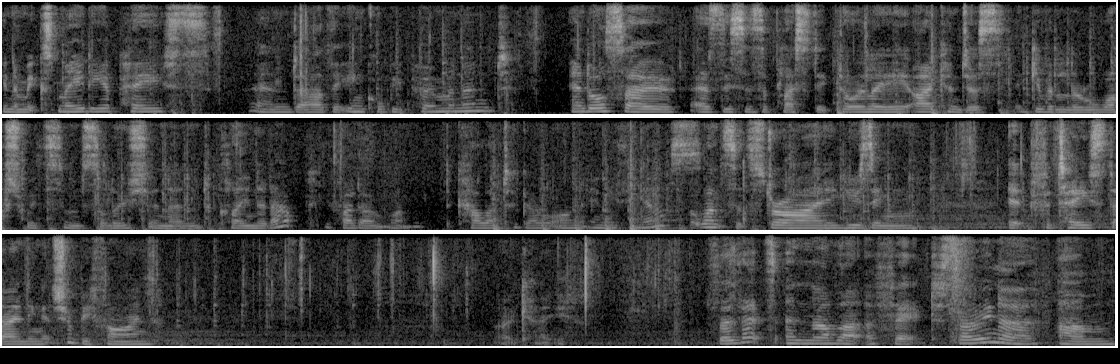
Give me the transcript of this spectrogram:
in a mixed media piece and uh, the ink will be permanent. And also, as this is a plastic doily, I can just give it a little wash with some solution and clean it up if I don't want colour to go on anything else. But once it's dry, using it for tea staining, it should be fine. Okay, so that's another effect. So in a, um,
